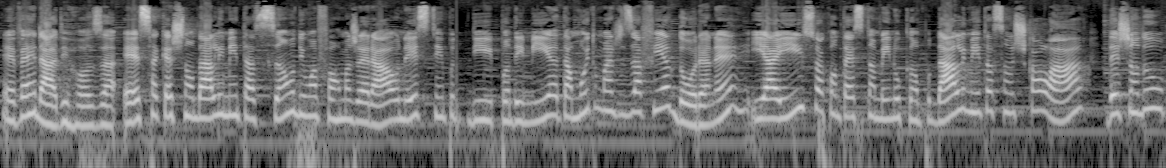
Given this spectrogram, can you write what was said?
É verdade, Rosa. Essa questão da alimentação, de uma forma geral, nesse tempo de pandemia, está muito mais desafiadora, né? E aí isso acontece também no campo da alimentação escolar, deixando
